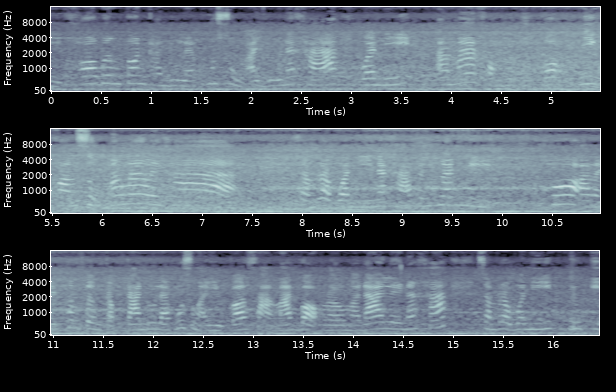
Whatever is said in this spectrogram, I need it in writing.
4 ข้อเบื้องต้นการดูแลผู้สูงอายุนะคะ วันนี้อาม่าของยูกิก็มีความสุขมาก ๆ เลยค่ะสำหรับวันนี้นะคะเพื่อนๆมีข้ออะไรเพิ่มเติม การดูแลผู้สูงอายุก็สามารถบอกเรามาได้เลยนะคะสำหรับวันนี้ยูกิ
